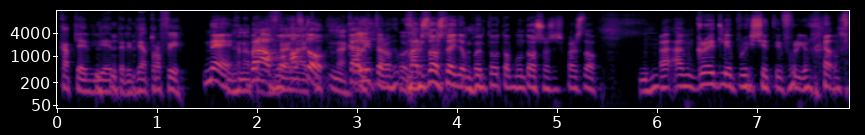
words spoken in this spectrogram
κάποια ιδιαίτερη διατροφή. Ναι, Για να μπράβο, πει βελάκια. αυτό. Ναι. Καλύτερο. Όχι, όχι. Ευχαριστώ, Στέλιο, που το, το μου το έσωσες. Ευχαριστώ. I- I'm greatly appreciative for your help.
